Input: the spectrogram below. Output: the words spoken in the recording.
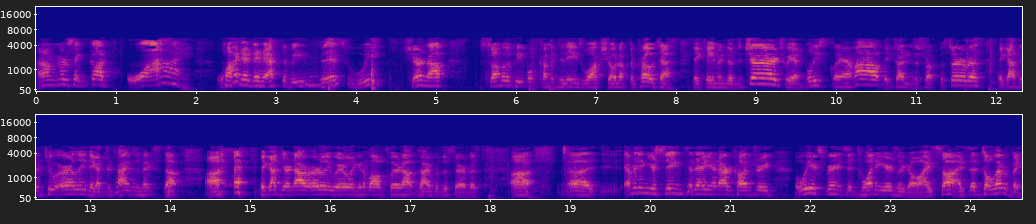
And I remember saying God why? Why did it have to be this week? Sure enough some of the people coming to the AIDS Walk showed up to protest. They came into the church. We had police clear them out. They tried to disrupt the service. They got there too early. They got their times mixed up. Uh, they got there an hour early. We were like, get them all cleared out in time for the service. Uh, uh, everything you're seeing today in our country, we experienced it 20 years ago. I saw. I said, told everybody.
